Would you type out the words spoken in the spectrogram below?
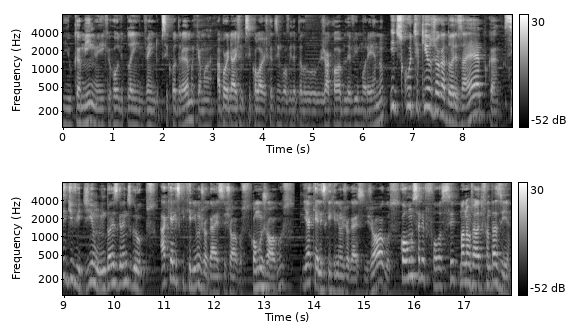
e o caminho aí que o roleplaying vem do psicodrama, que é uma abordagem psicológica desenvolvida pelo Jacob Levi Moreno, e discute que os jogadores à época se dividiam em dois grandes grupos: aqueles que queriam jogar esses jogos como jogos e aqueles que queriam jogar esses jogos como se ele fosse uma novela de fantasia.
